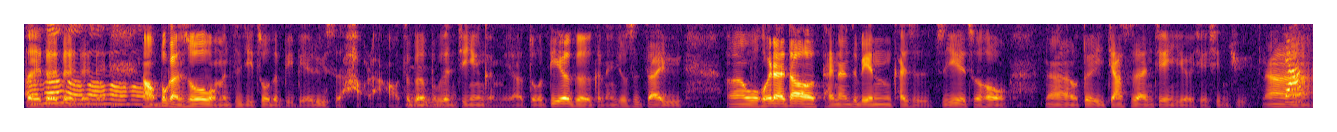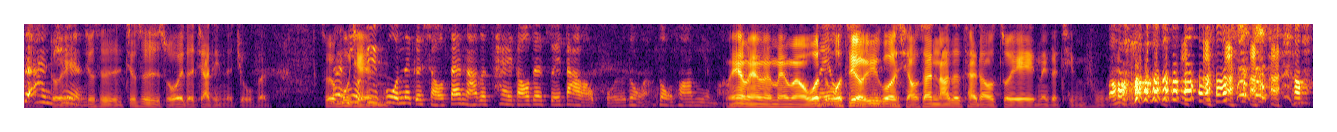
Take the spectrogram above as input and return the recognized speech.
对对对对对，哦哦哦哦啊，不敢说我们自己做的比别的律师好啦，哈，这个部分经验可能比较多。第二个可能就是在于，呃，我回来到台南这边开始职业之后。那对于家事案件也有一些兴趣。那家事案件就是就是所谓的家庭的纠纷。所以你有遇前过那个小三拿着菜刀在追大老婆的这种这种画面吗？没有没有没有没有没有，我只有我只有遇过小三拿着菜刀追那个情妇。哦，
